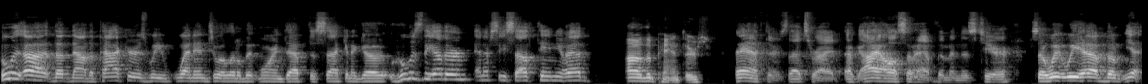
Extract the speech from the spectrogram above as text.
Who uh the, now the Packers we went into a little bit more in depth a second ago. Who was the other NFC South team you had? Uh the Panthers. Panthers, that's right. I also have them in this tier. So we, we have them. Yeah,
